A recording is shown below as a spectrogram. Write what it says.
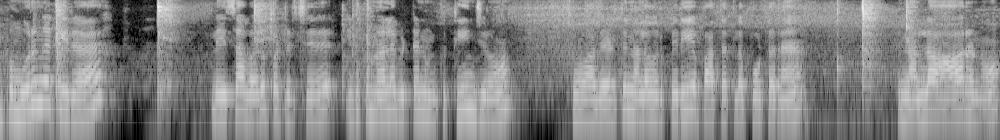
இப்போ முருங்கைக்கீரை லேசாக வறுபட்டுருச்சு. இதுக்கு மேலே விட்டால் நமக்கு தீஞ்சிரும். ஸோ அதை எடுத்து நல்லா ஒரு பெரிய பாத்திரத்தில் போட்டுறேன். நல்லா ஆறணும்.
